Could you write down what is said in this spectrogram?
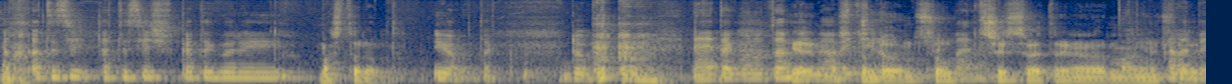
A, a, ty jsi, a ty jsi v kategorii, Mastodont. jo, tak dobře. ne, tak ono tam Jeden mastodont jsou tři svetry na normálního Ale člověka.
